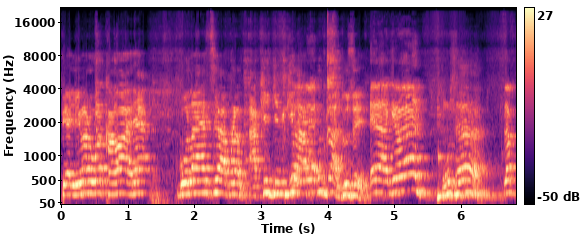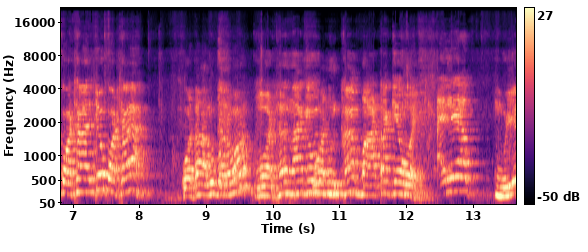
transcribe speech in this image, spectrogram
પહેલી વાર ઓર ખાવા આર્યા. બોલાયા છે આપણે આખી જિંદગી આખું જ ગાધું છે. એ આગેવાન. હું છે? પેલા કોઠા આલજો કોઠા. કોઠા આલુ ભરવો કોઠા ના કેવો મૂર્ખા બાટા કેવાય હોય એટલે આ મુએ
